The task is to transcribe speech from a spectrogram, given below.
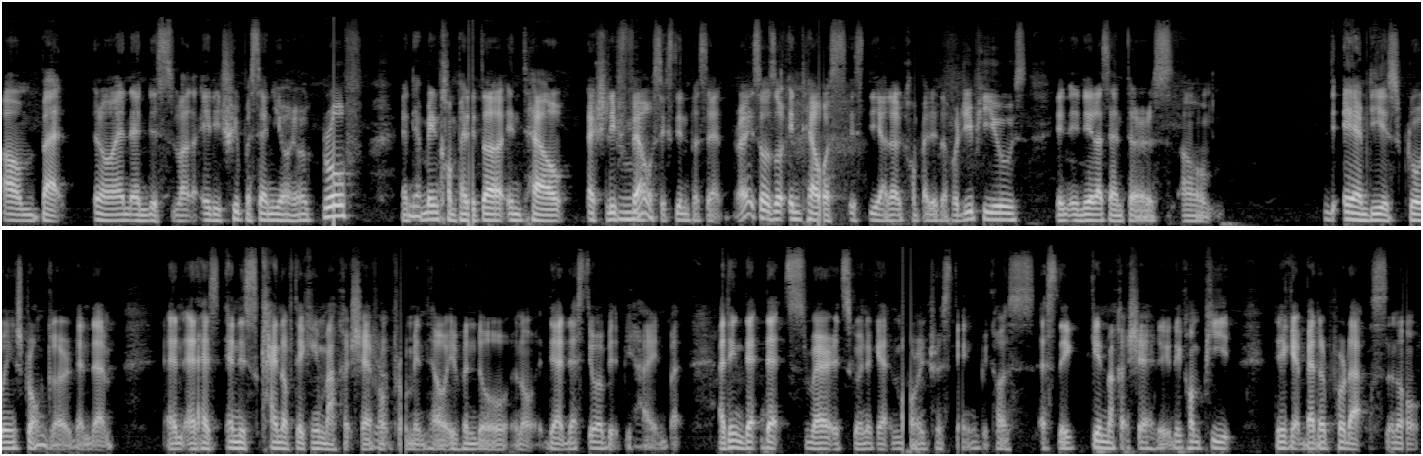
um but you know and and this three percent year on year growth, and their main competitor Intel actually mm. fell sixteen percent, right? So so Intel was is the other competitor for GPUs in in data centers. Um, the AMD is growing stronger than them and and has and is kind of taking market share from, from Intel, even though you know they're they're still a bit behind. But I think that that's where it's going to get more interesting because as they gain market share, they, they compete, they get better products. You know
